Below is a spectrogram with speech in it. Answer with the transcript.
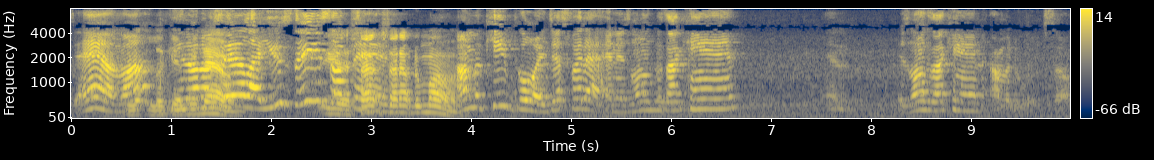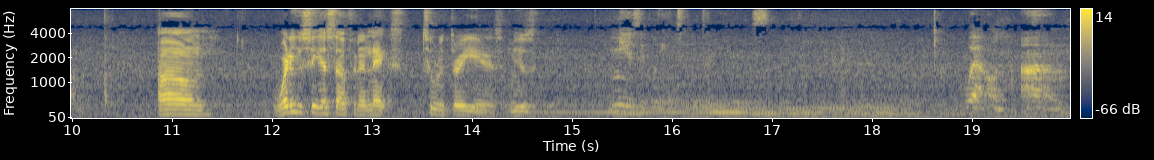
damn, mom. Look- look you at know me what I'm now. saying? Like, you see Yeah, something. shout, shout out to mom. I'm gonna keep going just for that, and as long as I can, and as long as I can, I'm gonna do it. So, Um, where do you see yourself in the next two to three years musically? musically in two to three years. Well, um,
